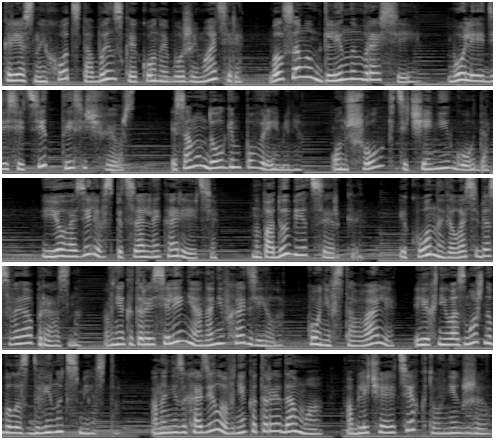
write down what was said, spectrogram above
Крестный ход с Табынской иконой Божьей Матери был самым длинным в России – более 10 тысяч верст, и самым долгим по времени. Он шел в течение года. Ее возили в специальной карете, наподобие церкви. Икона вела себя своеобразно. В некоторые селения она не входила. Кони вставали, и их невозможно было сдвинуть с места. Она не заходила в некоторые дома, обличая тех, кто в них жил,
